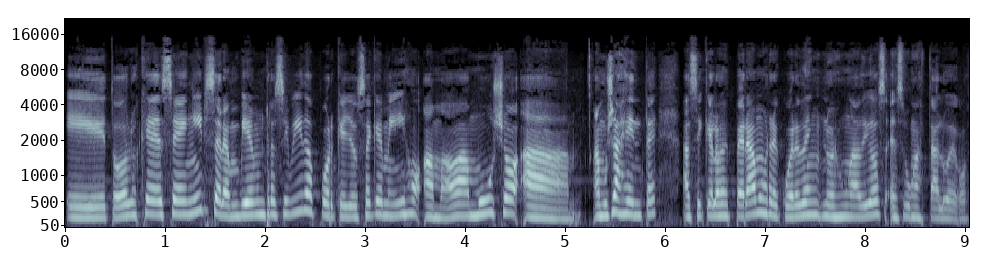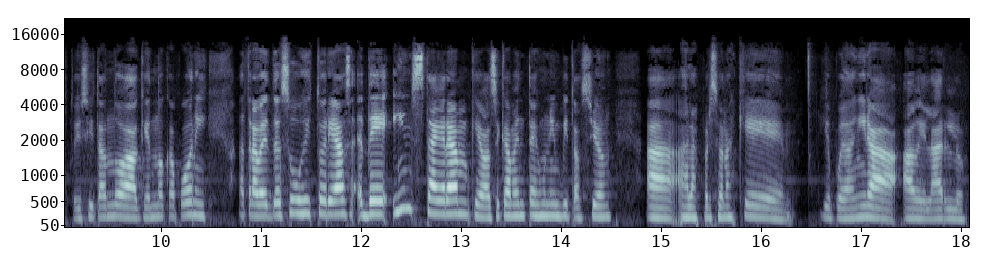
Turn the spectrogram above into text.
Eh, todos los que deseen ir serán bien recibidos porque yo sé que mi hijo amaba mucho a, a mucha gente, así que los esperamos. Recuerden, no es un adiós, es un hasta luego. Estoy citando a Kendo Caponi a través de sus historias de Instagram, que básicamente es una invitación a, a las personas que, que puedan ir a, a velarlo.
